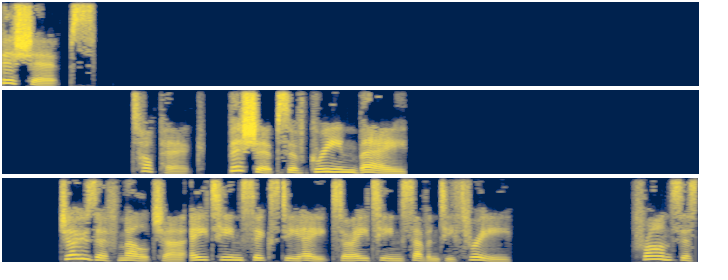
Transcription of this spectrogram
Bishops Topic Bishops of Green Bay Joseph Melcher (1868–1873), Francis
